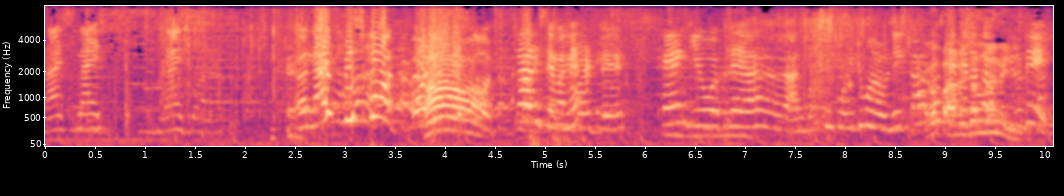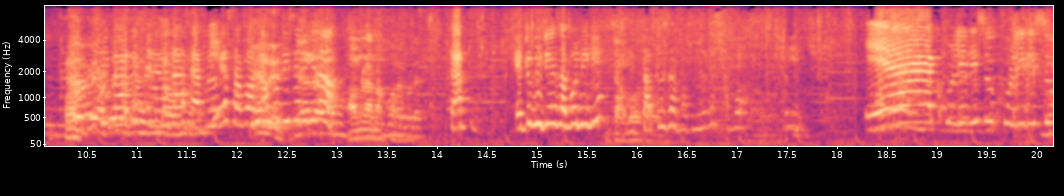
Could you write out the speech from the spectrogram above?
নাইচ নাইচ এটা এটা এটা এইটো ভিডিঅ' যাব নেকি? তাতো যাব আপোনালোকে চাব। এ খুলি দিছো খুলি দিছো।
